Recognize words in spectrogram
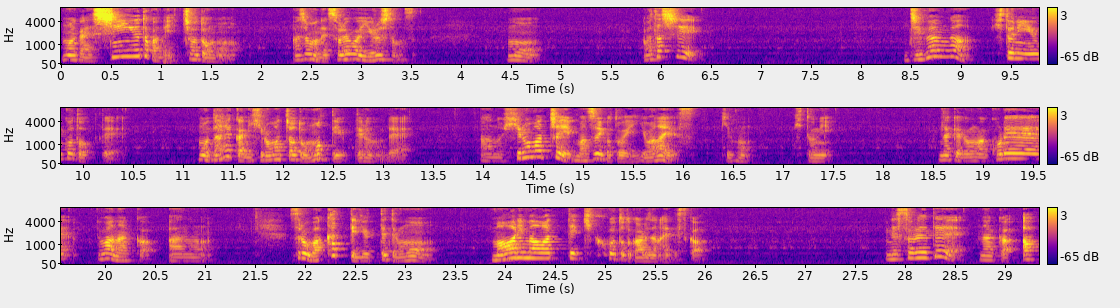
もうなんかね親友とかね言っちゃうと思うの。私もねそれは許してます。もう私自分が人に言うことってもう誰かに広まっちゃうと思って言ってるのであの広まっちゃいまずいことは言わないです。基本。人に。だけどまあこれはなんかあのそれを分かって言ってても回り回って聞くこととかあるじゃないですか。でそれでなんかあ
